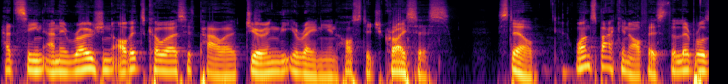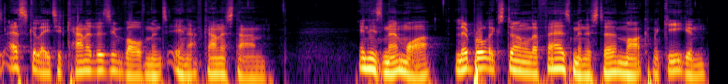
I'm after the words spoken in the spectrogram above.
had seen an erosion of its coercive power during the Iranian hostage crisis. Still, once back in office, the Liberals escalated Canada's involvement in Afghanistan. In his memoir, Liberal External Affairs Minister Mark MacGuigan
